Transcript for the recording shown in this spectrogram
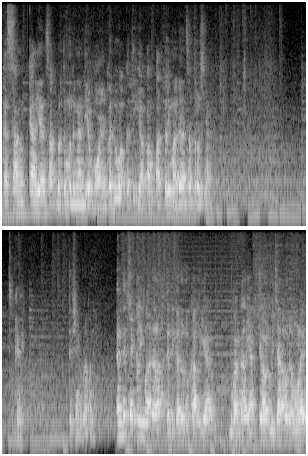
kesan kalian saat bertemu dengan dia. Mau yang kedua, ketiga, keempat, kelima, dan seterusnya. Oke, tips yang berapa nih? Dan tips yang kelima adalah ketika duduk kalian, bukan kalian, si lawan bicara udah mulai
